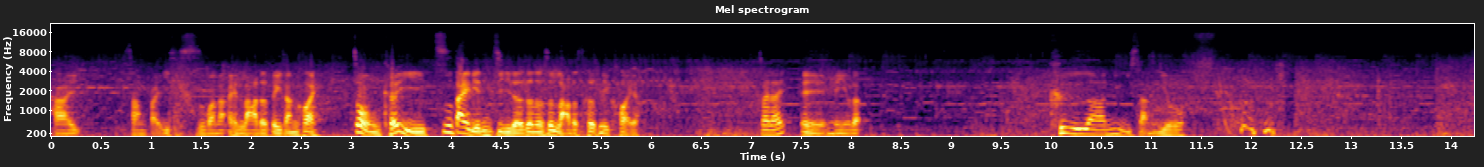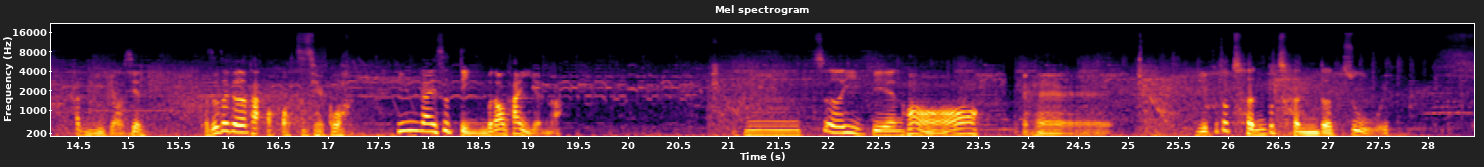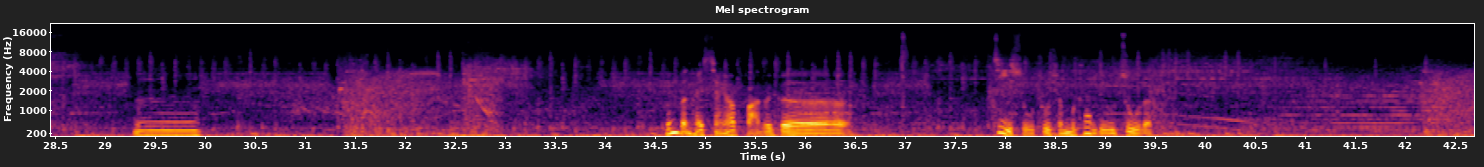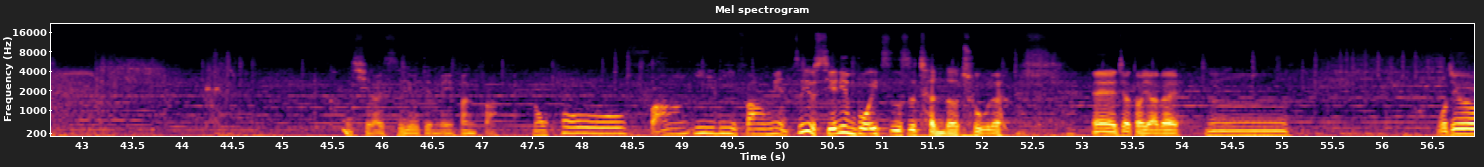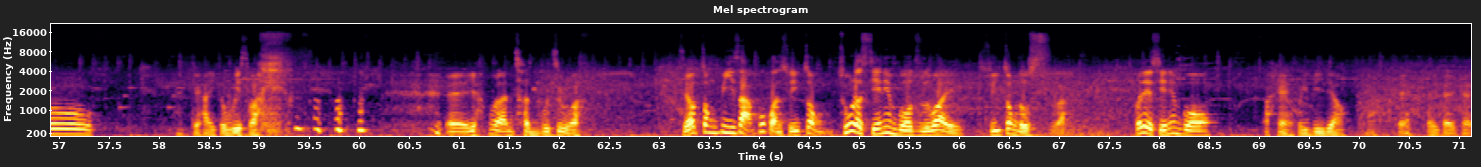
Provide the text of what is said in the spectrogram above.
还三百一十四万了，哎，拉的非常快，这种可以自带连击的，真的是拉的特别快啊！再来，哎，没有了，克拉逆闪哟，看你表现。可是这个他哦哦，直接挂，应该是顶不到太远了。嗯，这一边哦，嘿，也不知道撑不撑得住哎。嗯，原本还想要把这个技术图全部给留住了，看起来是有点没办法。然后防御力方面，只有邪念波一直是撑得住的。哎，叫豆芽呗，嗯，我就。给他一个 w i s 吧，哎，要不然撑不住啊！只要中必杀，不管谁中，除了邪念波之外，谁中都死啊！而且邪念波，OK，回避掉，OK，可以可以可以，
